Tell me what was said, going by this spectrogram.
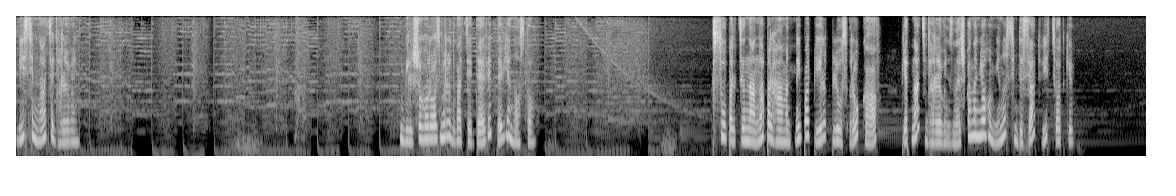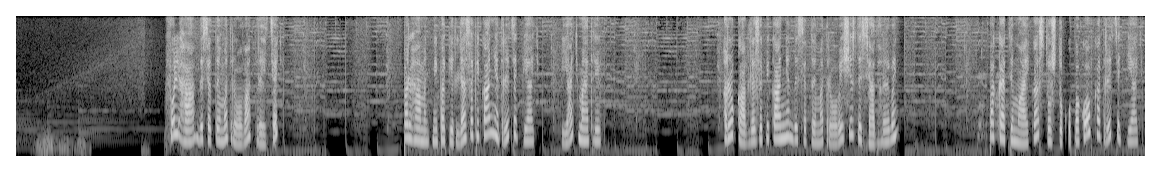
18 гривень. Більшого розміру 29,90. Супер ціна на пергаментний папір плюс рукав 15 гривень. Знижка на нього мінус 70%. Фольга 10-метрова 30 Пергаментний папір для запікання 35 5 метрів. Рукав для запікання 10-метровий 60 гривень. Пакети майка 100 штук упаковка 35.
